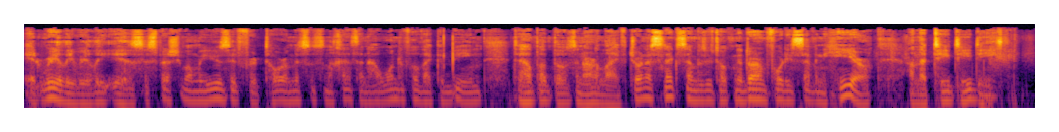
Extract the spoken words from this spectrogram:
it really, really is, especially when we use it for Torah, mitzvahs, and chesed, and how wonderful that could be to help out those in our life. Join us next time as we talk Nedarim 47 here on the TTD.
